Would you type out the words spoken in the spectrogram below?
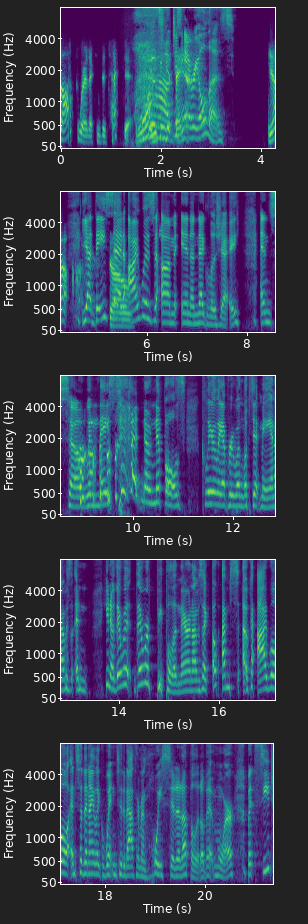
software that can detect it. What? And you can Wow, get just banned. areolas. Yeah. Yeah, they So- said I was um in a negligee. And so when they said no nipples, clearly everyone looked at me and I was and you know, there were there were people in there and I was like, "Oh, I'm okay, I will." And so then I like went into the bathroom and hoisted it up a little bit more. But CJ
